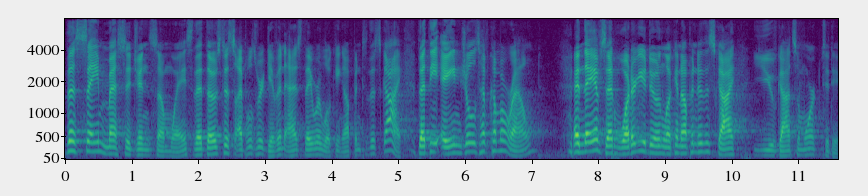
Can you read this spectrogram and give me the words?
the same message in some ways that those disciples were given as they were looking up into the sky. That the angels have come around and they have said, What are you doing looking up into the sky? You've got some work to do.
